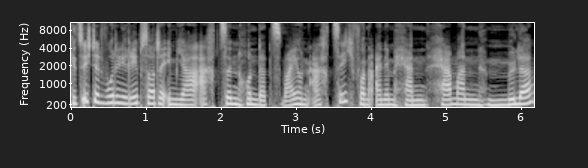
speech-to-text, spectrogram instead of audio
Gezüchtet wurde die Rebsorte im Jahr 1882 von einem Herrn Hermann Müller,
